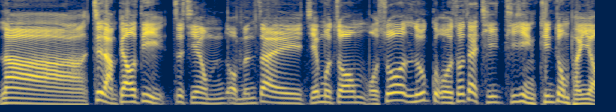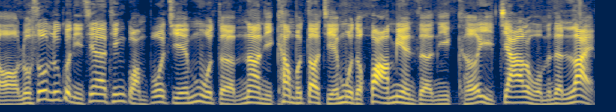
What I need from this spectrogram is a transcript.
那这档标的之前，我们我们在节目中我说，如果我说再提提醒听众朋友哦，我说如果你现在听广播节目的，那你看不到节目的画面的，你可以加了我们的 Line，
